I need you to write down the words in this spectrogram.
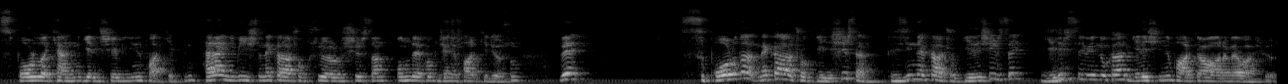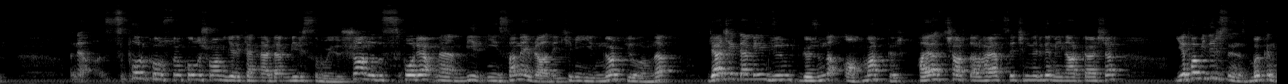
sporla kendini geliştirebildiğini fark ettin. Herhangi bir işte ne kadar çok süre uğraşırsan onu da yapabileceğini fark ediyorsun. Ve sporda ne kadar çok gelişirsen, fiziğin ne kadar çok gelişirse gelir seviyende o kadar geliştiğini farkına varmaya başlıyorsun. Hani spor konusunda konuşmam gerekenlerden birisi buydu. Şu anda da spor yapmayan bir insan evladı 2024 yılında gerçekten benim gözüm- gözümde ahmaktır. Hayat şartları, hayat seçimleri demeyin arkadaşlar. Yapabilirsiniz. Bakın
